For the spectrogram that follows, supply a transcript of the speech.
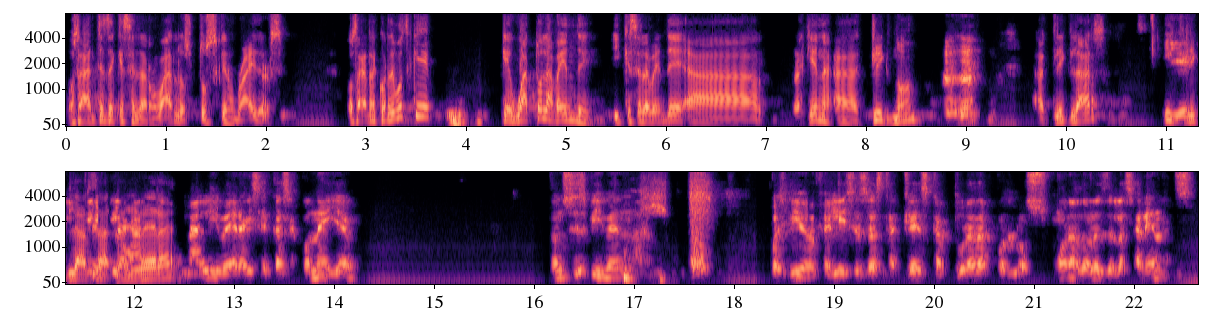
O sea, antes de que se la robaran los Tusken Riders. O sea, recordemos que, que Watto la vende y que se la vende a, ¿a quién? A Click, ¿no? Uh -huh. A Click Lars. Y, y Click la, la, libera. La libera y se casa con ella. Entonces viven, pues viven felices hasta que es capturada por los moradores de las arenas.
